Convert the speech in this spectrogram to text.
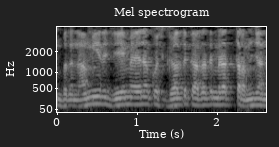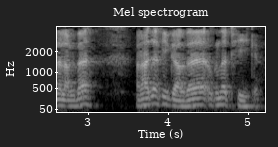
ਬਦਨਾਮੀ ਤੇ ਜੇ ਮੈਂ ਇਹਨਾਂ ਕੁਝ ਗਲਤ ਕਰਦਾ ਤੇ ਮੇਰਾ ਧਰਮ ਜਾਂਦਾ ਲੱਗਦਾ ਰਾਜਾ ਕੀ ਕਰਦਾ ਹੈ? ਉਹ ਕਹਿੰਦਾ, ਠੀਕ ਹੈ।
